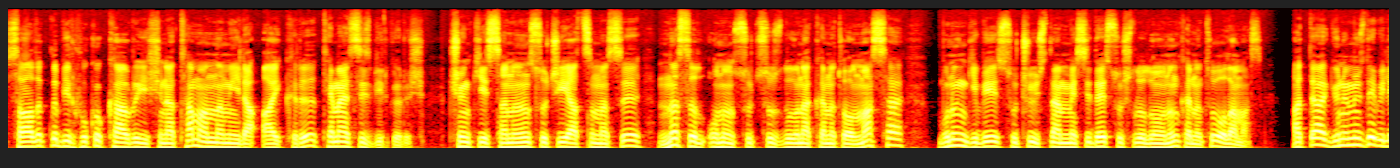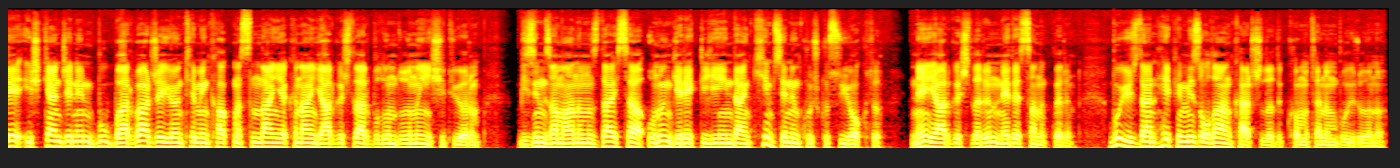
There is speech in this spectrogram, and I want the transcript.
Sağlıklı bir hukuk kavrayışına tam anlamıyla aykırı, temelsiz bir görüş. Çünkü sanığın suçu yatsıması nasıl onun suçsuzluğuna kanıt olmazsa, bunun gibi suçu üstlenmesi de suçluluğunun kanıtı olamaz. Hatta günümüzde bile işkencenin bu barbarca yöntemin kalkmasından yakınan yargıçlar bulunduğunu işitiyorum. Bizim zamanımızdaysa onun gerekliliğinden kimsenin kuşkusu yoktu. Ne yargıçların ne de sanıkların. Bu yüzden hepimiz olağan karşıladık komutanın buyruğunu.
